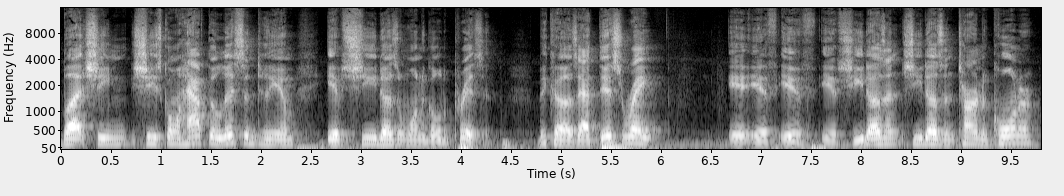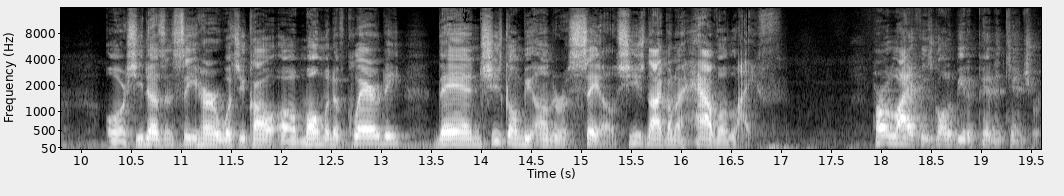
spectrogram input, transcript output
but she she's going to have to listen to him if she doesn't want to go to prison. Because at this rate if if if she doesn't she doesn't turn the corner or she doesn't see her what you call a moment of clarity then she's going to be under a cell. She's not going to have a life. Her life is going to be the penitentiary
